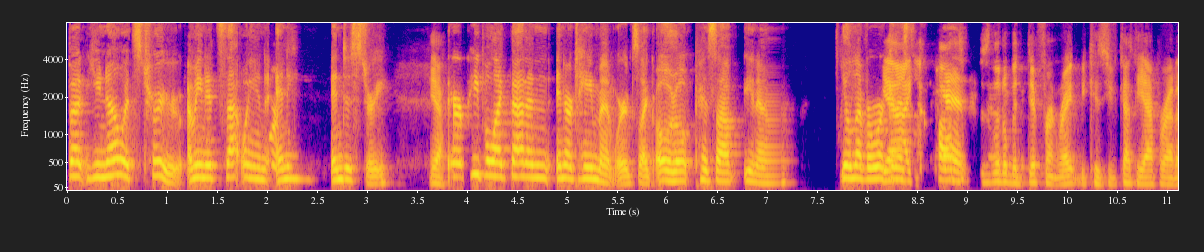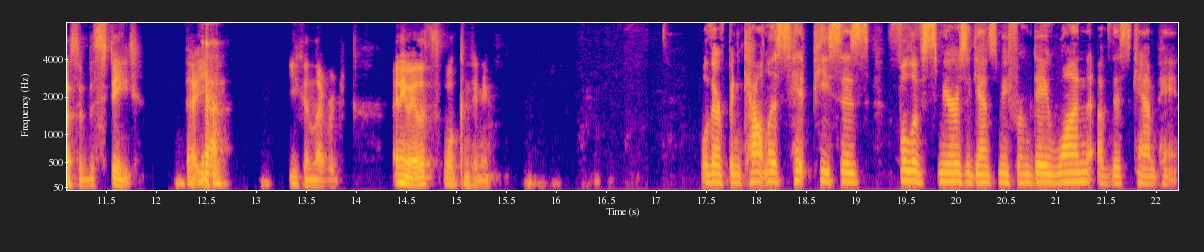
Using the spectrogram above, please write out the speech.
But you know it's true. I mean, it's that way in any industry. Yeah. There are people like that in entertainment where it's like, oh, don't piss off, you know, you'll never work in yeah, this I again. politics is a little bit different, right? Because you've got the apparatus of the state that Yeah. can, you can leverage. Anyway, let's we'll continue. Well, there have been countless hit pieces full of smears against me from day one of this campaign.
